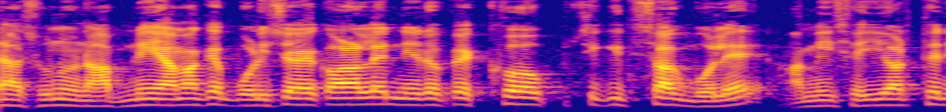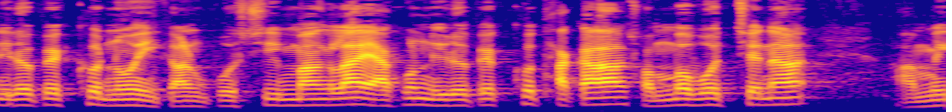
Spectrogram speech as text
না, শুনুন, আপনি আমাকে পরিচয় করালেন নিরপেক্ষ চিকিৎসক বলে। আমি সেই অর্থে নিরপেক্ষ নই, কারণ পশ্চিমবাংলায় এখন নিরপেক্ষ থাকা সম্ভব হচ্ছে না। আমি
